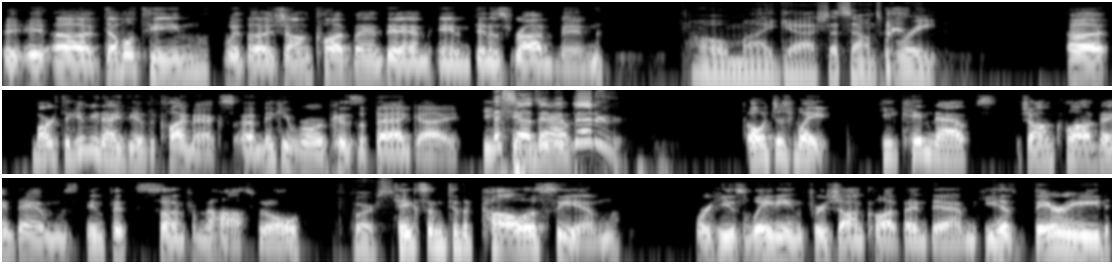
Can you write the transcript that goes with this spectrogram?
it, it, uh, double team with uh, Jean Claude Van Damme and Dennis Rodman. oh my gosh, that sounds great. Uh, Mark, to give you an idea of the climax, uh, Mickey Rourke is a bad guy. He that sounds even better. Oh, just wait. He kidnaps Jean Claude Van Damme's infant son from the hospital, Of course. takes him to the Coliseum, where he's waiting for Jean Claude Van Damme. He Yeah. has buried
